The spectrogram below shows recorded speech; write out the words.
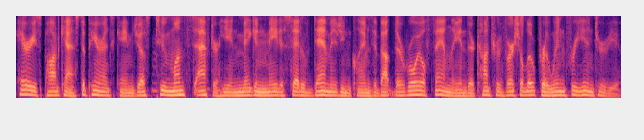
Harry's podcast appearance came just two months after he and Meghan made a set of damaging claims about their royal family in their controversial Oprah Winfrey interview.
